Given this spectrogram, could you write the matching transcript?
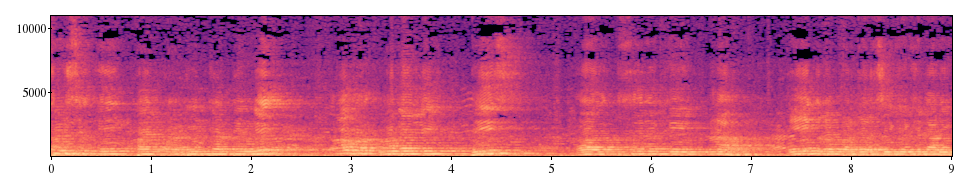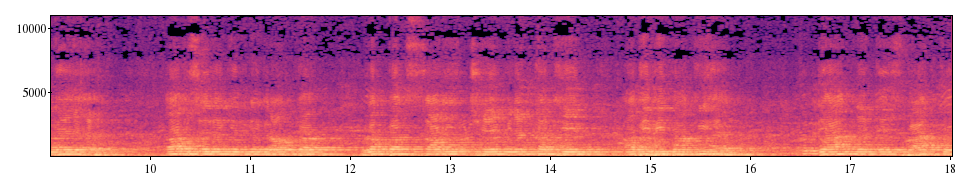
फिर से एक पॉइंट करते हुए अब बीस और एक नंबर जर्सी के खिलाड़ी गए हैं। अब सेरेकेल के ग्राउंड पर लगभग साढ़े छः मिनट का खेल अभी भी बाकी है। ध्यान देंगे इस बात को।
